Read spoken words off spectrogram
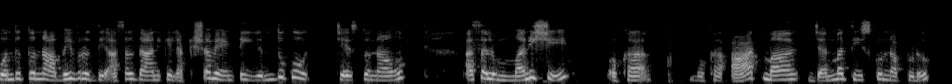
పొందుతున్న అభివృద్ధి అసలు దానికి లక్ష్యం ఏంటి ఎందుకు చేస్తున్నాము? అసలు మనిషి ఒక ఒక ఆత్మ జన్మ తీసుకున్నప్పుడు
